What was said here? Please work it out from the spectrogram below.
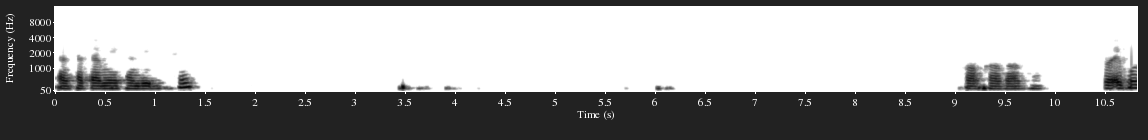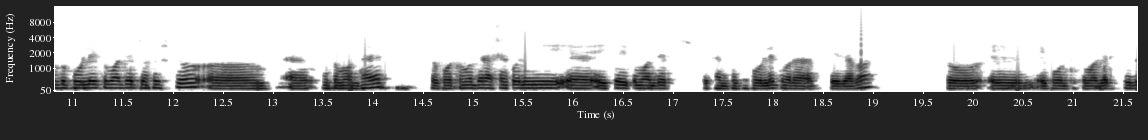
অ্যান্সারটা আমি এখানে দিয়ে দিচ্ছি। ক, খ তো এই পর্যন্ত পড়লেই তোমাদের যথেষ্ট প্রথম অধ্যায়। তো প্রথম অধ্যায় আশা করি এইটাই তোমাদের এখান থেকে পড়লে তোমরা পেয়ে যাবা। তো এই পর্যন্ত তোমাদের ছিল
